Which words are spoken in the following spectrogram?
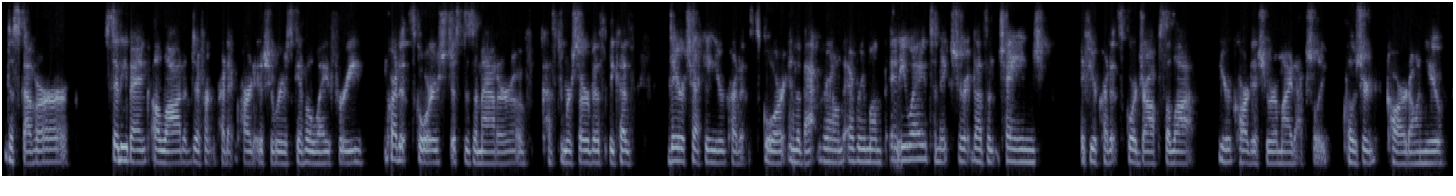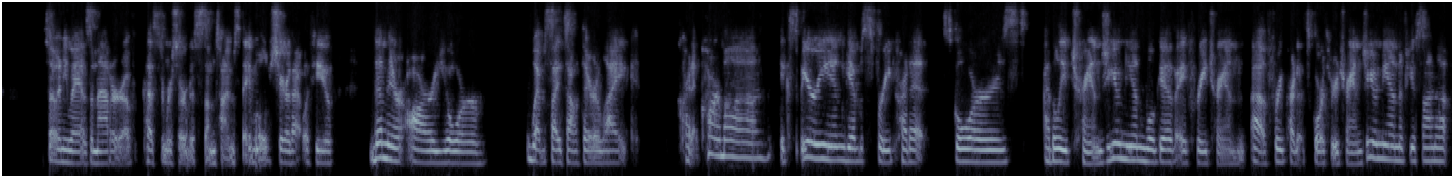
Discover, Citibank, a lot of different credit card issuers give away free credit scores just as a matter of customer service because they're checking your credit score in the background every month anyway to make sure it doesn't change. If your credit score drops a lot, your card issuer might actually close your card on you. So, anyway, as a matter of customer service, sometimes they will share that with you. Then there are your websites out there like Credit Karma, Experian gives free credit scores. I believe TransUnion will give a free trans uh, free credit score through TransUnion if you sign up.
